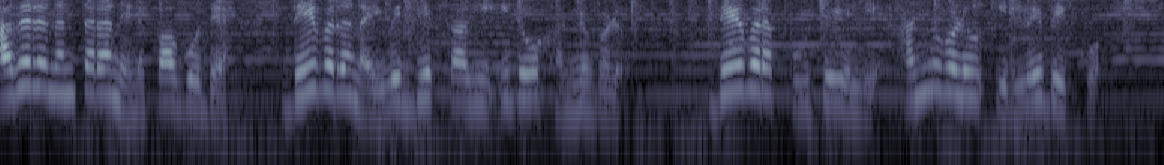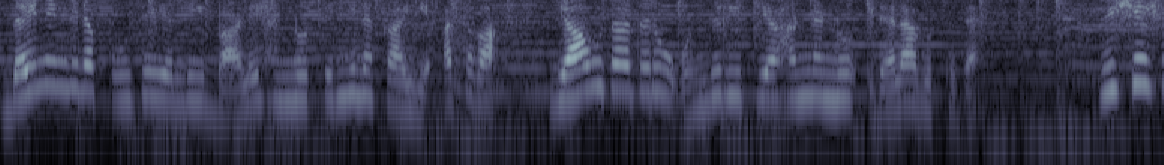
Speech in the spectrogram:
ಅದರ ನಂತರ ನೆನಪಾಗೋದೆ ದೇವರ ನೈವೇದ್ಯಕ್ಕಾಗಿ ಇಡೋ ಹಣ್ಣುಗಳು. ದೇವರ ಪೂಜೆಯಲ್ಲಿ ಹಣ್ಣುಗಳು ಇರಲೇಬೇಕು. ದೈನಂದಿನ ಪೂಜೆಯಲ್ಲಿ ಬಾಳೆಹಣ್ಣು, ತೆಂಗಿನಕಾಯಿ ಅಥವಾ ಯಾವುದಾದರೂ ಒಂದು ರೀತಿಯ ಹಣ್ಣನ್ನು ಇಡಲಾಗುತ್ತದೆ. ವಿಶೇಷ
